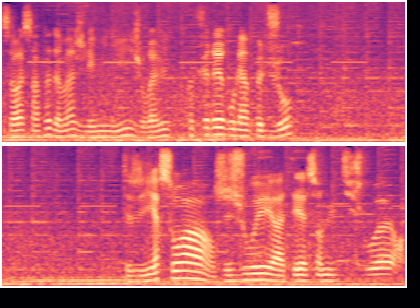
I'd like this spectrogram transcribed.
C'est vrai, c'est un peu dommage, il est minuit, j'aurais préféré rouler un peu de jour. Hier soir, j'ai joué à TS en multijoueur.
